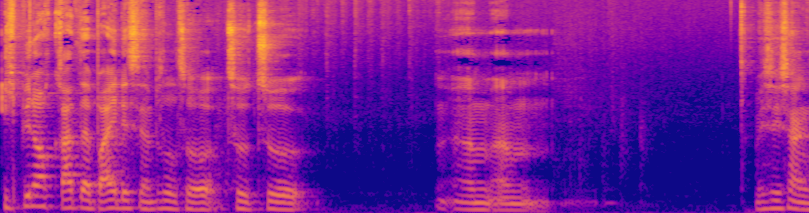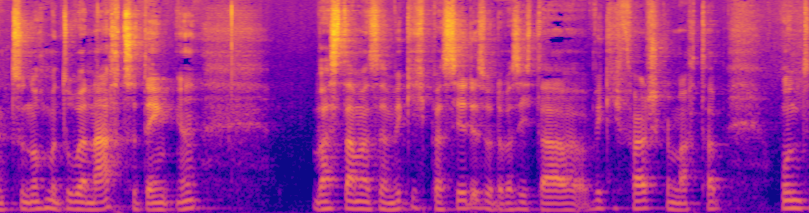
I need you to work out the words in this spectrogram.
ich bin auch gerade dabei, das ein bisschen so zu, zu ähm, ähm, wie soll ich sagen, zu nochmal drüber nachzudenken, was damals dann wirklich passiert ist oder was ich da wirklich falsch gemacht habe. Und,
